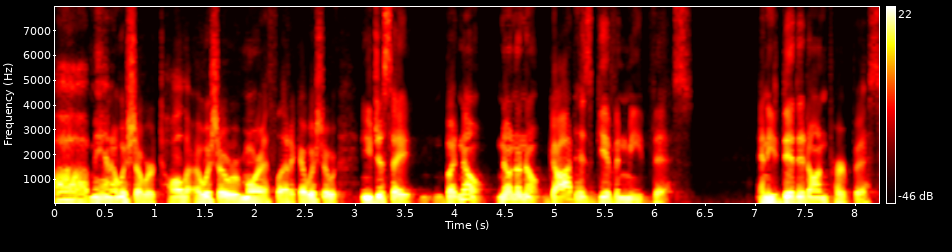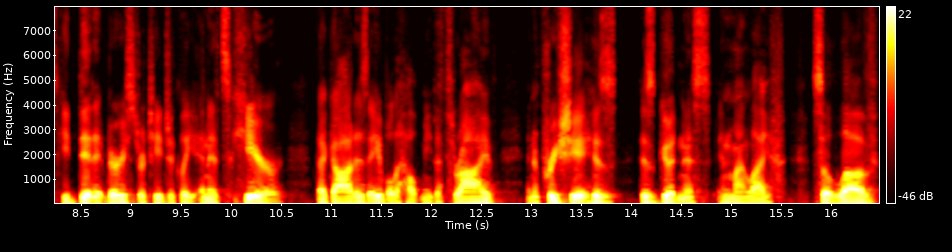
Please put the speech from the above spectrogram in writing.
oh man, I wish I were taller. I wish I were more athletic. I wish I were. And you just say, but no, no, no, no. God has given me this. And He did it on purpose. He did it very strategically. And it's here that God is able to help me to thrive and appreciate His, his goodness in my life. So love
